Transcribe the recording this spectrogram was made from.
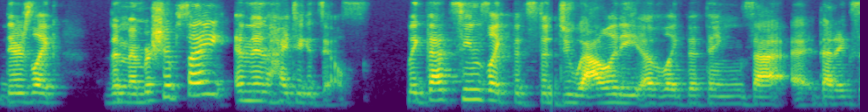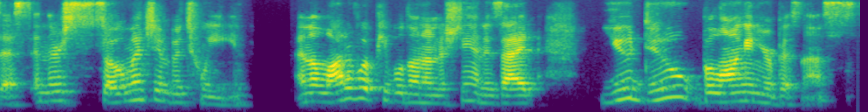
there's like the membership site and then high ticket sales. Like that seems like that's the duality of like the things that uh, that exist and there's so much in between. And a lot of what people don't understand is that you do belong in your business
